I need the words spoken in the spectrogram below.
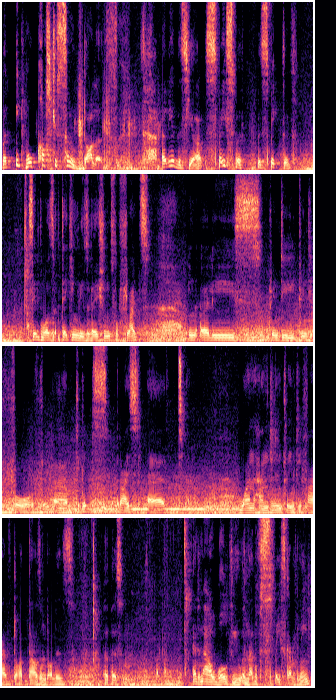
but it will cost you some dollars. Earlier this year, Space Perspective said it was taking reservations for flights in early 2024 um, tickets priced at $125,000 per person. And now Worldview, another space company,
